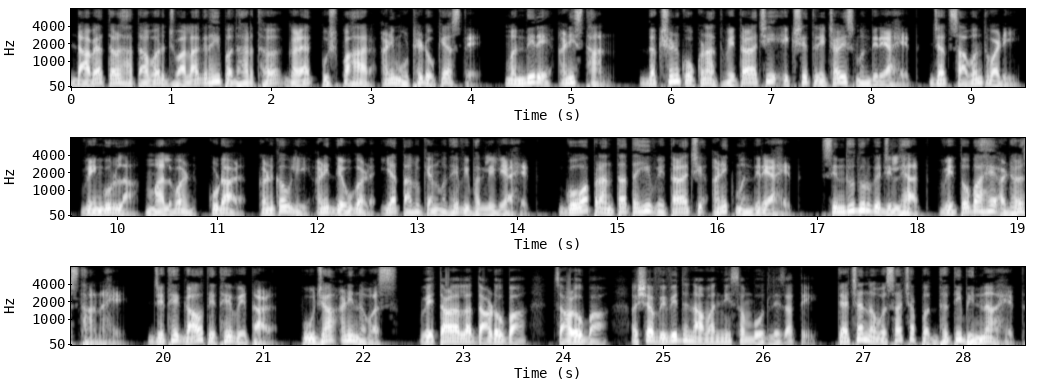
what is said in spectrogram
डाव्या तळहातावर ज्वालाग्रही पदार्थ गळ्यात पुष्पहार आणि मोठे डोके असते. मंदिरे आणि स्थान. दक्षिण कोकणात वेताळाची एकशे त्रेचाळीस मंदिरे आहेत ज्यात सावंतवाडी वेंगुर्ला मालवण कुडाळ कणकवली आणि देवगड या तालुक्यांमध्ये विभागलेली आहेत. गोवा प्रांतातही वेताळाची अनेक मंदिरे आहेत. सिंधुदुर्ग जिल्ह्यात वेतोबा हे अढळ स्थान आहे जेथे गाव तेथे वेताळ पूजा आणि नवस. वेताळाला दाडोबा चाळोबा अशा विविध नावांनी संबोधले जाते. त्याच्या नवसाच्या पद्धती भिन्न आहेत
